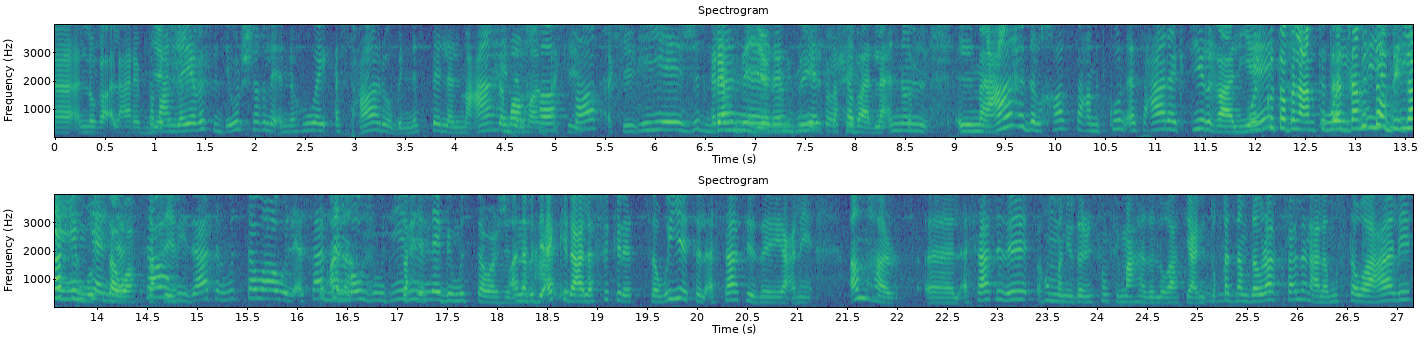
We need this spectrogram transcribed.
اللغة العربية طبعا ليا بس بدي أقول شغلة إنه هو أسعاره بالنسبة للمعاهد الخاصة أكيد. أكيد. هي جدا رمزية, رمزية تعتبر لأنه صحيح. المعاهد الخاصة عم تكون أسعارها كثير غالية والكتب اللي عم تتقدم هي بذات المستوى صحيح بذات المستوى والأساتذة الموجودين هن بمستوى جدا أنا بدي أكد على فكرة سوية الأساتذة يعني أمهر الأساتذة هم من يدرسون في معهد اللغات. يعني تقدم دورات فعلا على مستوى عالي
